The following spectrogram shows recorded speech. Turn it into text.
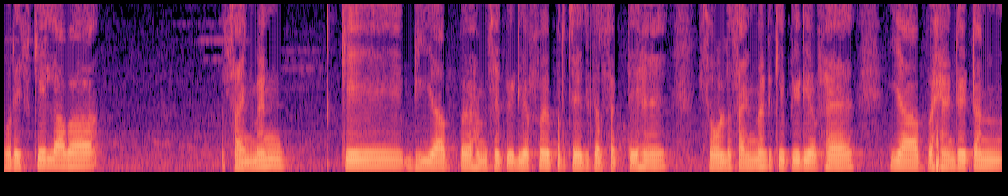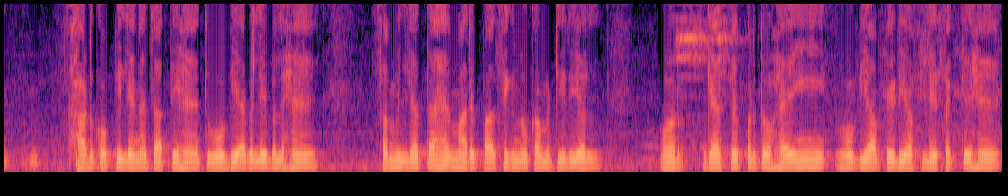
और इसके अलावा असाइनमेंट के भी आप हमसे पीडीएफ परचेज कर सकते हैं। सोल्ड असाइनमेंट की पीडीएफ है, या आप हैंड रिटन हार्ड कॉपी लेना चाहते हैं तो वो भी अवेलेबल हैं। सब मिल जाता है हमारे पास इग्नो का मटेरियल और गैस पेपर तो है ही, वो भी आप पीडीएफ ले सकते हैं।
